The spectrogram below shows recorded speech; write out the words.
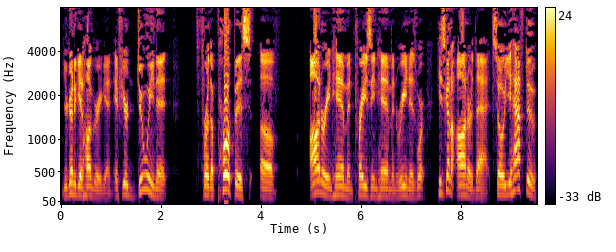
You're going to get hungry again. If you're doing it for the purpose of honoring Him and praising Him and reading His Word, He's going to honor that. So you have to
